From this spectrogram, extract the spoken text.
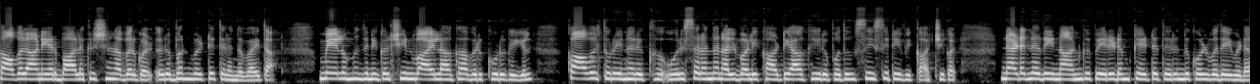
காவல் ஆணையர் பாலகிருஷ்ணன் அவர்கள் ரிப்பன் வெட்டி திறந்து வைத்தார். மேலும் இந்த நிகழ்ச்சியின் வாயிலாக அவர் கூறுகையில் காவல்துறையினருக்கு ஒரு சிறந்த நல்வழிகாட்டியாக இருப்பது சிசிடிவி காட்சிகள். நடந்ததை நான்கு பேரிடம் கேட்டு தெரிந்து கொள்வதை விட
